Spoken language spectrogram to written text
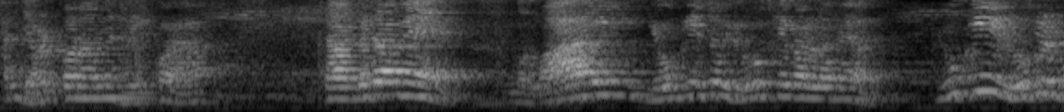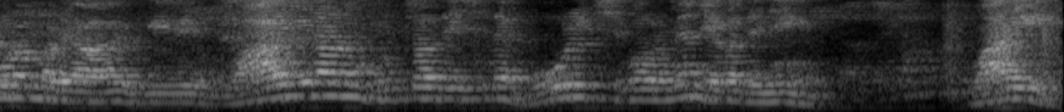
한 10번 하면 될 거야. 자, 그 다음에 y 여기서 이렇게 가려면 여기 여기를 보란 말이야. 여기 y라는 문자 대신에 뭘 집어넣으면 얘가 되니? y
